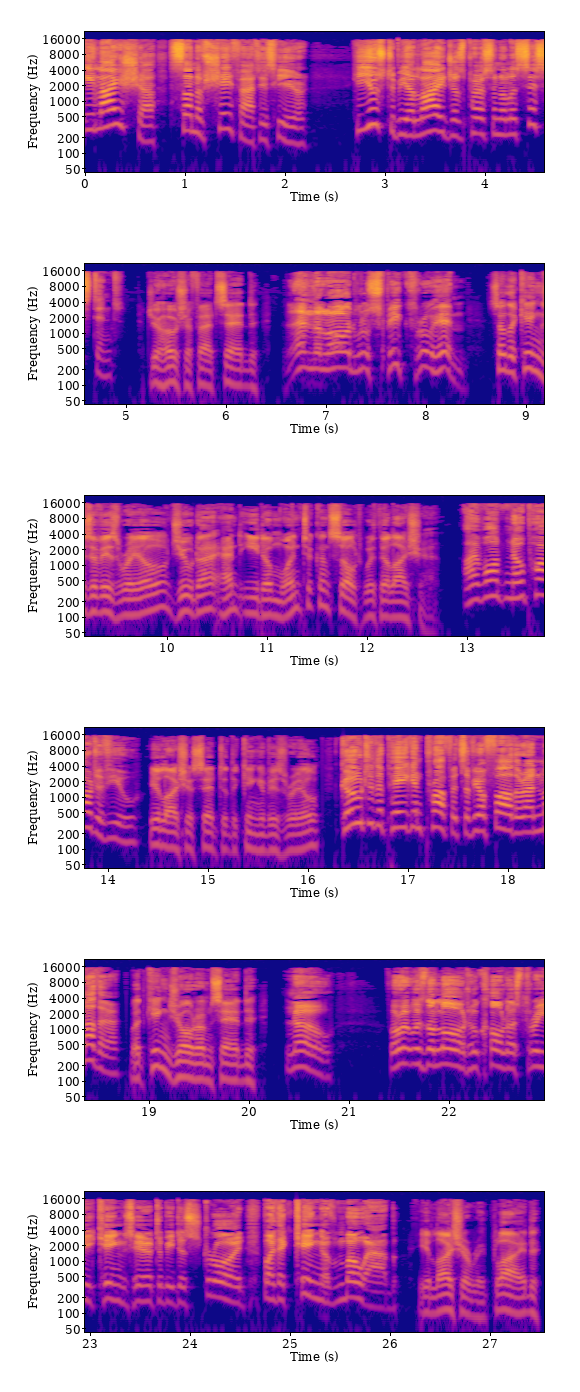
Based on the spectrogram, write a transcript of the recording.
Elisha, son of Shaphat, is here. He used to be Elijah's personal assistant. Jehoshaphat said, Then the Lord will speak through him. So the kings of Israel, Judah, and Edom went to consult with Elisha. I want no part of you, Elisha said to the king of Israel. Go to the pagan prophets of your father and mother. But King Joram said, No, for it was the Lord who called us three kings here to be destroyed by the king of Moab. Elisha replied,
